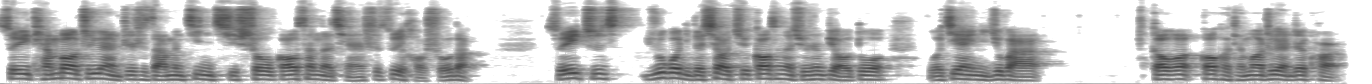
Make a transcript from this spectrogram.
所以填报志愿，这是咱们近期收高三的钱是最好收的。所以只如果你的校区高三的学生比较多，我建议你就把高高高考填报志愿这块儿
